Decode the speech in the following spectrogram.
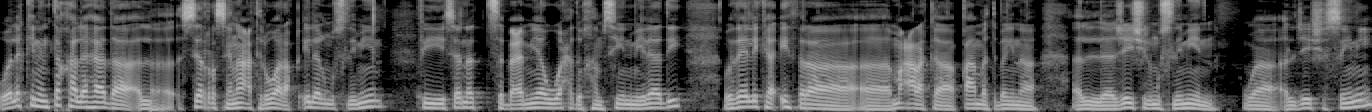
ولكن انتقل هذا سر صناعة الورق إلى المسلمين في سنة 751 ميلادي وذلك إثر آه، معركة قامت بين الجيش المسلمين والجيش الصيني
